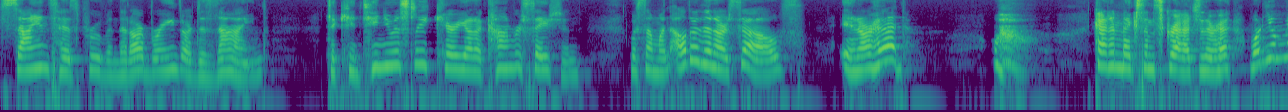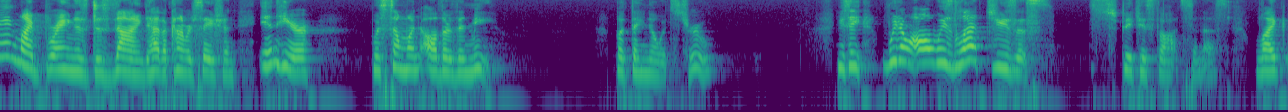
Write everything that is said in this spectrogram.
Science has proven that our brains are designed to continuously carry on a conversation with someone other than ourselves in our head. kind of makes them scratch their head. What do you mean my brain is designed to have a conversation in here with someone other than me? But they know it's true. You see, we don't always let Jesus speak his thoughts in us. Like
